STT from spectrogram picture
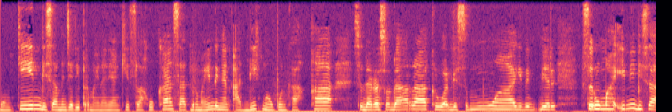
Mungkin bisa menjadi permainan yang kids lakukan saat bermain dengan adik maupun kakak, saudara-saudara, keluarga semua gitu. Biar serumah ini bisa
